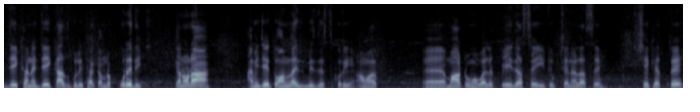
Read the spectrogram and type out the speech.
যেখানে যেই কাজগুলি থাকে আমরা করে দিই কেননা আমি যেহেতু অনলাইন বিজনেস করি, আমার মা অটোমোবাইলের পেজ আছে ইউটিউব চ্যানেল আছে, সেক্ষেত্রে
